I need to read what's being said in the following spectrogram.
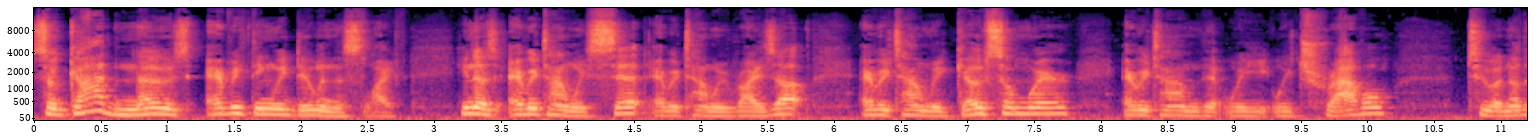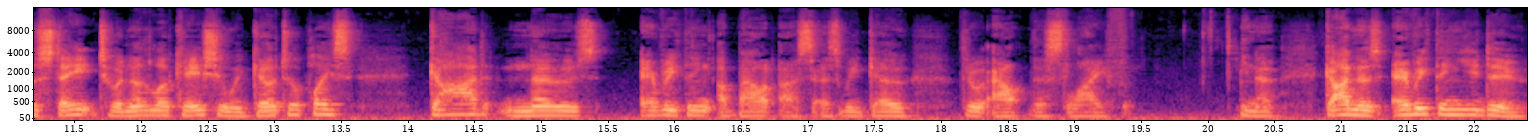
So God knows everything we do in this life. He knows every time we sit, every time we rise up, every time we go somewhere, every time that we, we travel to another state, to another location, we go to a place. God knows everything about us as we go throughout this life. You know, God knows everything you do.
